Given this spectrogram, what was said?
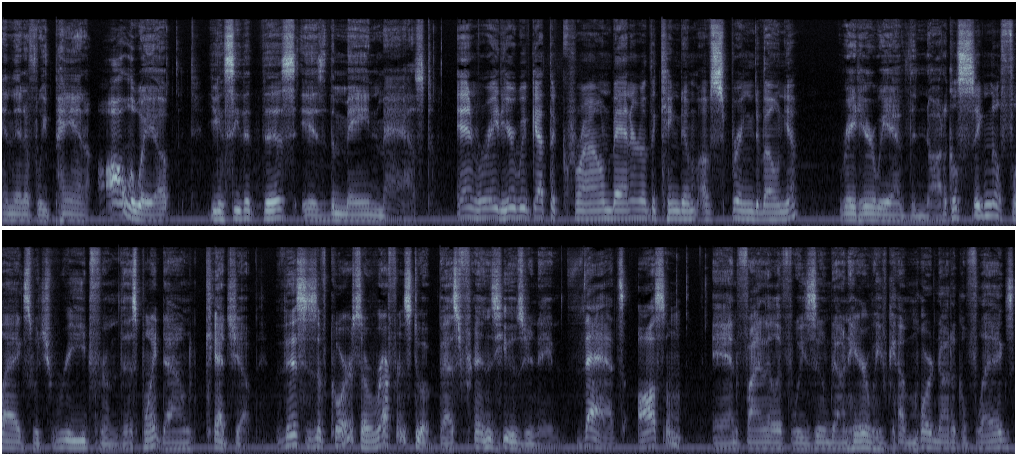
And then if we pan all the way up, you can see that this is the main mast. And right here we've got the crown banner of the Kingdom of Spring Divonia. Right here we have the nautical signal flags which read from this point down, catch up. This is of course a reference to a best friend's username. That's awesome. And finally, if we zoom down here, we've got more nautical flags.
